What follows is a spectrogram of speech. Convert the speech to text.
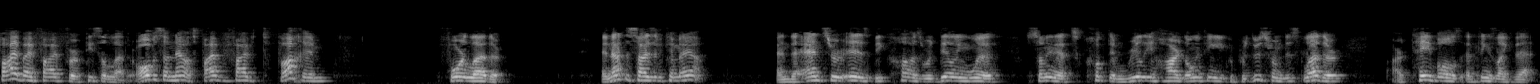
five by five for a piece of leather. All of a sudden now it's five by five tefachim for leather, and not the size of a kameya? And the answer is because we're dealing with something that's cooked and really hard. The only thing you can produce from this leather are tables and things like that.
